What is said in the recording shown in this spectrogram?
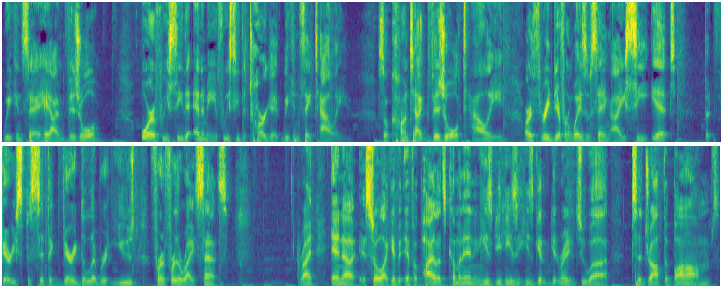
we can say, hey, I'm visual. Or if we see the enemy, if we see the target, we can say tally. So contact, visual, tally are three different ways of saying I see it, but very specific, very deliberate, used for, for the right sense right? And uh, so like if, if a pilot's coming in and he's he's he's getting getting ready to uh, to drop the bombs,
